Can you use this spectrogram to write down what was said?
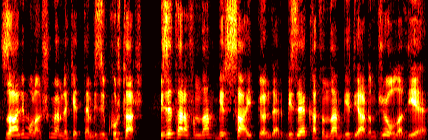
zalim olan şu memleketten bizi kurtar. Bize tarafından bir sahip gönder, bize katından bir yardımcı yolla diye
